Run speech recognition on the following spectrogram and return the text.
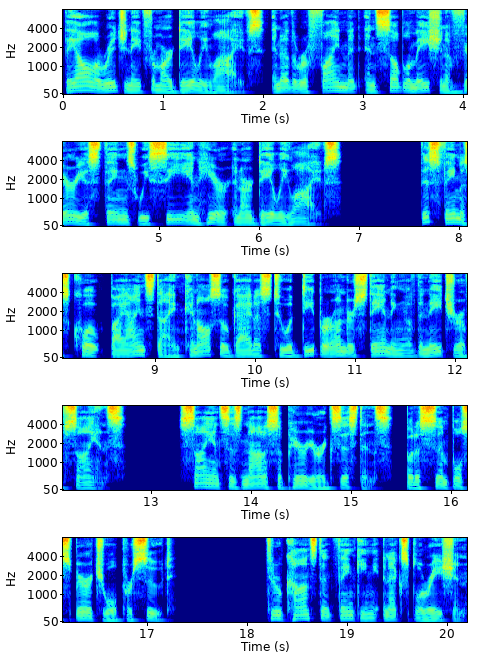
they all originate from our daily lives and are the refinement and sublimation of various things we see and hear in our daily lives. This famous quote by Einstein can also guide us to a deeper understanding of the nature of science. Science is not a superior existence, but a simple spiritual pursuit. Through constant thinking and exploration,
